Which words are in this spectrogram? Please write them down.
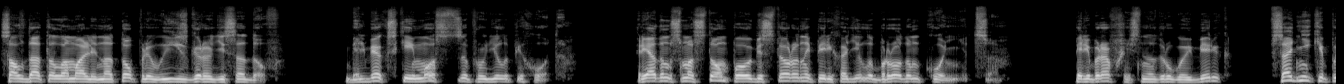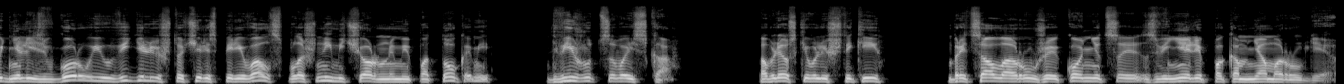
солдаты ломали на топливо изгороди садов. Бельбекский мост запрудила пехота. Рядом с мостом по обе стороны переходила бродом конница. Перебравшись на другой берег, всадники поднялись в гору и увидели, что через перевал сплошными черными потоками движутся войска. Поблескивали штыки, брецало оружие конницы, звенели по камням орудия.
